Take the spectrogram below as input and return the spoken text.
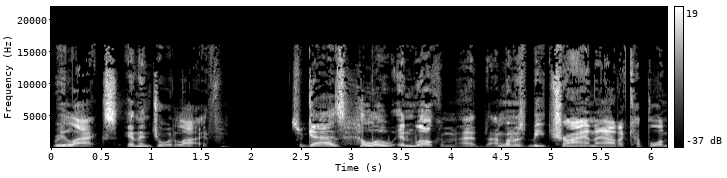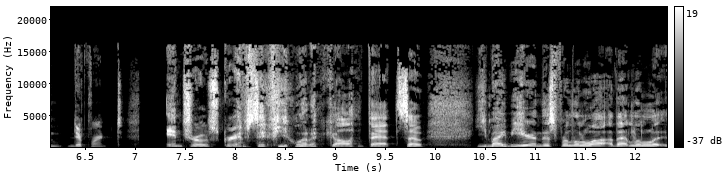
relax and enjoy life. So guys, hello and welcome. I, am going to be trying out a couple of different intro scripts, if you want to call it that. So you might be hearing this for a little while, that little uh,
